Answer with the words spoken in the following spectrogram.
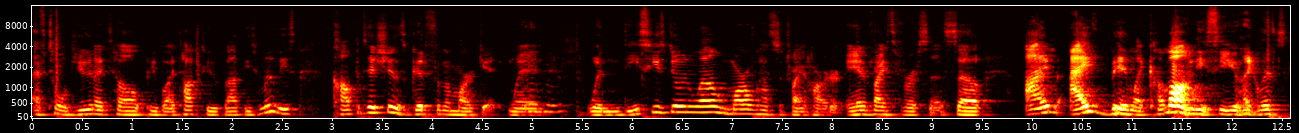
I've told you and I tell people I talk to about these movies. Competition is good for the market. When mm-hmm. when DC's doing well, Marvel has to try harder, and vice versa. So I'm I've been like, come on, DC, like let's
